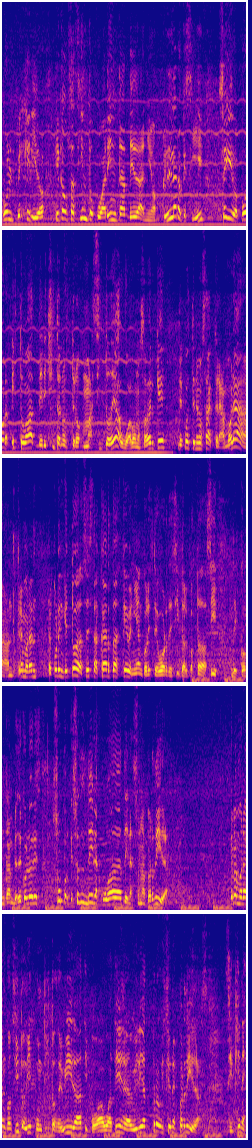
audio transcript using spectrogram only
golpe gélido que causa 140 de daño. Claro que sí, seguido por esto va derechito a nuestro masito de agua. Vamos a ver que después tenemos a Cramorant. Cramorant, recuerden que todas estas cartas que venían con este bordecito al costado así de, con cambios de colores son porque son de la jugada de la zona perdida. Cramorant con 110 puntitos de vida, tipo agua, tiene la habilidad Provisiones Perdidas. Si tienes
